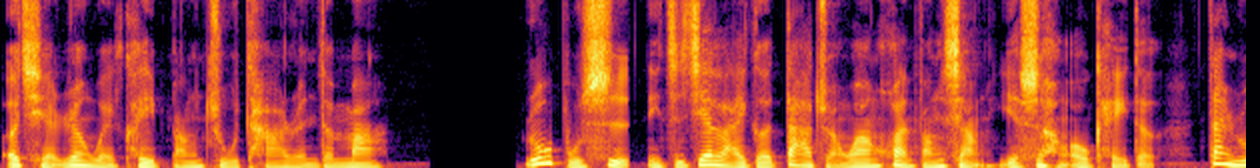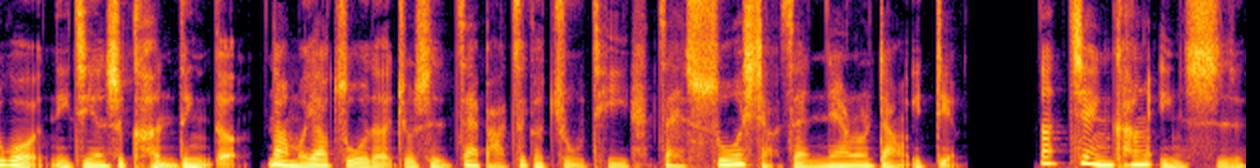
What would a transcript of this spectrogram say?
而且认为可以帮助他人的吗？如果不是，你直接来个大转弯换方向也是很 OK 的。但如果你今天是肯定的，那么要做的就是再把这个主题再缩小、再 narrow down 一点。那健康饮食、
